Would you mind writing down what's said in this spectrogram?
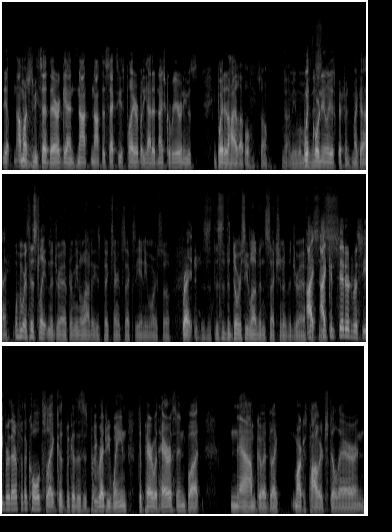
Yep, not much to be said there. Again, not not the sexiest player, but he had a nice career and he was he played at a high level. So no, I mean when with we're this, Cornelius Griffin, my guy. when we're this late in the draft, I mean a lot of these picks aren't sexy anymore. So Right. this is this is the Dorsey Levens section of the draft. I, This I is- considered receiver there for the Colts, like cause, because this is pre Reggie Wayne to pair with Harrison, but nah, I'm good. Like Marcus Pollard's still there, and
